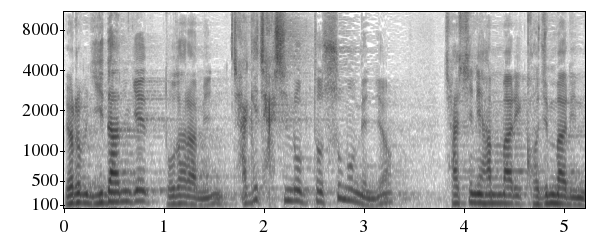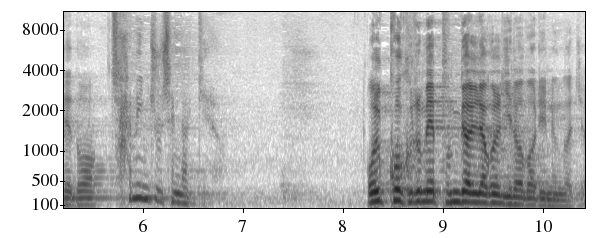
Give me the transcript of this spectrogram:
여러분 2단계 도달하면 자기 자신으로부터 숨으면요. 자신이 한 말이 거짓말인데도 참인 줄 생각해요. 옳고 그름의 분별력을 잃어버리는 거죠.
